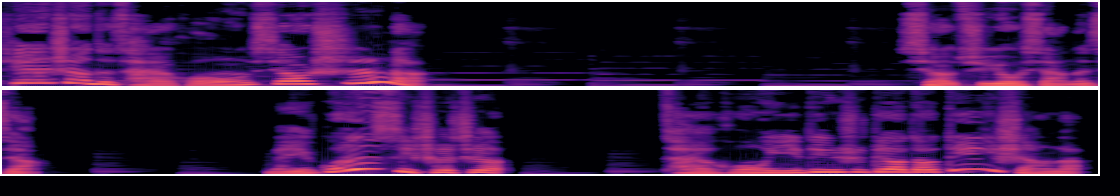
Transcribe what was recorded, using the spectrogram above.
天上的彩虹消失了。小趣又想了想，没关系，车车，彩虹一定是掉到地上了。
